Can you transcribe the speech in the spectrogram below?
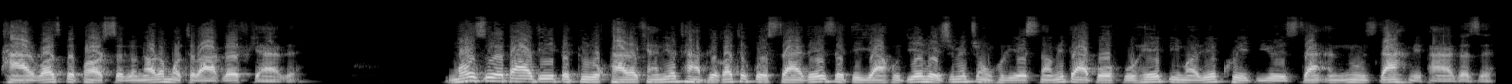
پرواز به بارسلونا را متوقف کرده. موضوع بعدی به دروغ پراکنی و تبلیغات گسترده ضد یهودی رژیم جمهوری اسلامی در بحبوحه بیماری کوید 19 می‌پردازه.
